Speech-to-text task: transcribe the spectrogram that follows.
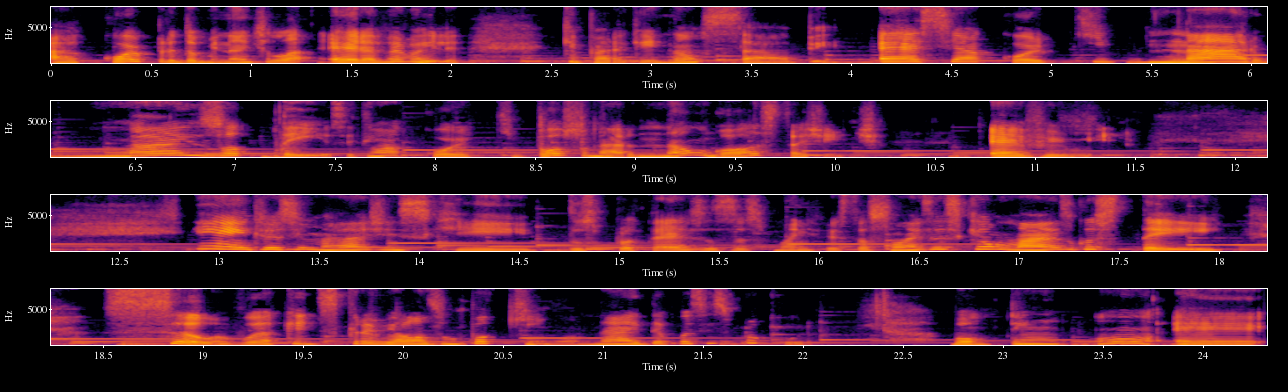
a cor predominante lá era vermelha, que para quem não sabe, essa é a cor que Naro mais odeia. Se tem uma cor que Bolsonaro não gosta, gente, é vermelho. E entre as imagens que dos protestos, das manifestações, as que eu mais gostei são, eu vou aqui descrevê-las um pouquinho, né? E depois vocês procuram. Bom, tem um. É,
